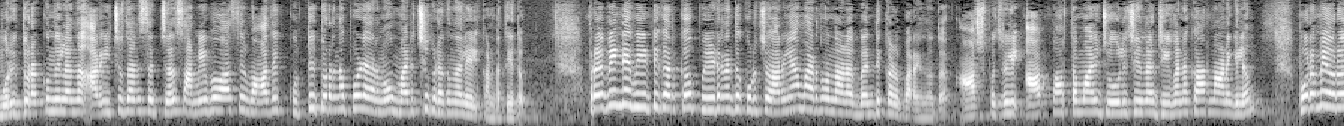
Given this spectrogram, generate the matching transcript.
മുറി തുറക്കുന്നില്ലെന്ന് അറിയിച്ചതനുസരിച്ച് സമീപവാസിൽ വാതിൽ കുത്തി തുറന്നപ്പോഴായിരുന്നു മരിച്ചു കിടക്കുന്ന നിലയിൽ കണ്ടെത്തിയത്. പ്രവീണിന്റെ വീട്ടുകാർക്ക് പീഡനത്തെക്കുറിച്ച് അറിയാമായിരുന്നുവെന്നാണ് ബന്ധുക്കൾ പറയുന്നത്. ആശുപത്രിയിൽ ആത്മാർത്ഥമായി ജോലി ചെയ്യുന്ന ജീവനക്കാരനാണെങ്കിലും പുറമെ ഒരു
